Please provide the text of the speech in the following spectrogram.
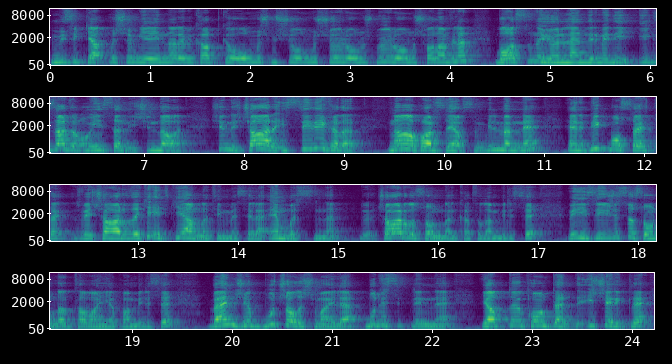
Müzik yapmışım, yayınlara bir katkı olmuş, bir şey olmuş, şöyle olmuş, böyle olmuş falan filan. Bu aslında yönlendirme değil. İlk zaten o insanın içinde var. Şimdi Çağrı istediği kadar ne yaparsa yapsın bilmem ne. Yani Big Boss Life'da ve Çağrı'daki etkiyi anlatayım mesela en basitinden. Çağrı da sonradan katılan birisi ve izleyicisi de sonradan tavan yapan birisi. Bence bu çalışmayla, bu disiplinle, yaptığı kontentle, içerikle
